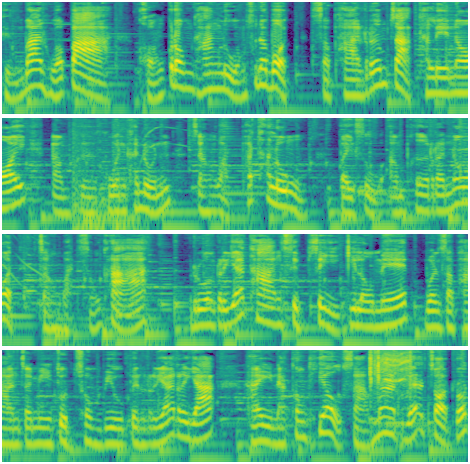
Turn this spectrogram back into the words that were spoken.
ถึงบ้านหัวป่า ของกรมทางหลวงชนบท สะพานเริ่มจากทะเลน้อยอำเภอควนขนุน จังหวัดพัทลุง ไปสู่อำเภอระโนด จังหวัดสงขลารวมระยะทาง 14 กิโลเมตร บนสะพานจะมีจุดชมวิวเป็นระยะระยะ ให้นักท่องเที่ยวสามารถแวะจอดรถ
